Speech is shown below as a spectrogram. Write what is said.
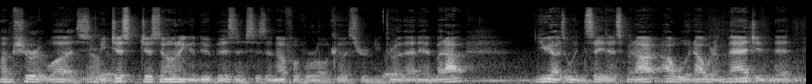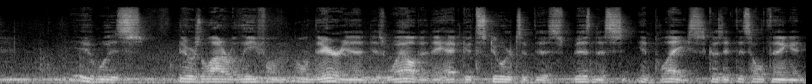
I'm sure it was. I mean, just just owning a new business is enough of a roller coaster, and you throw that in. But I, you guys wouldn't say this, but I, I would. I would imagine that it was there was a lot of relief on on their end as well that they had good stewards of this business in place. Because if this whole thing had,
